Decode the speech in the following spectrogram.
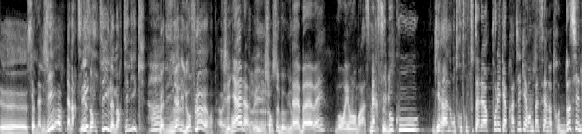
euh, samedi, samedi, soir, la Martinique. les Antilles, la Martinique. Madignal, il est aux fleurs. Ah ouais, Génial. Ah, mais il est chanceux, bah oui. Eh bah ouais. Bon, et on l'embrasse. Merci Bah oui. beaucoup, Guiran. On te retrouve tout à l'heure pour les cas pratiques. Et avant de passer à notre dossier du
